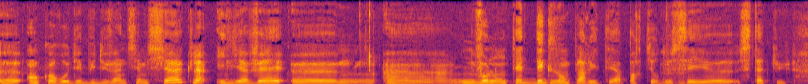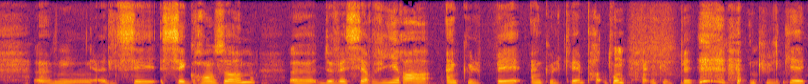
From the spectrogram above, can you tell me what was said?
euh, encore au début du XXe siècle, il y avait euh, une volonté d'exemplarité à partir de mhm. ces euh, statuts. Ces, ces, grands hommes devaient servir à inculper, inculquer, pardon, pas inculper, inculquer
